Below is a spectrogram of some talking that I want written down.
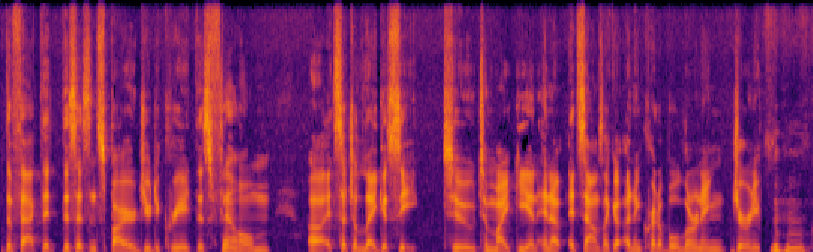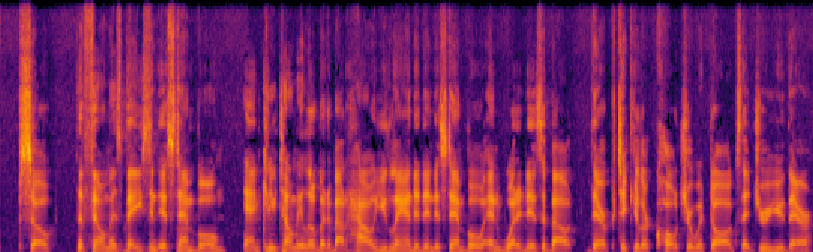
The fact that this has inspired you to create this film, uh, it's such a legacy to to Mikey, and, and a, it sounds like a, an incredible learning journey. Mm-hmm. So the film is based in Istanbul. And can you tell me a little bit about how you landed in Istanbul and what it is about their particular culture with dogs that drew you there?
